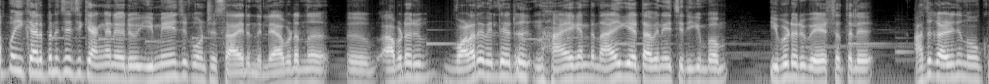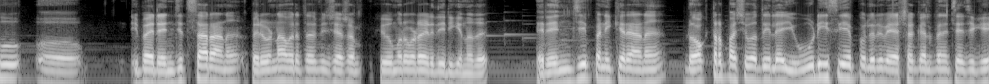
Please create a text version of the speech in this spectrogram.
അപ്പൊ ഈ കൽപ്പന ചേച്ചിക്ക് അങ്ങനെ ഒരു ഇമേജ് കോൺഷ്യസ് ആയിരുന്നില്ല? അവിടുന്ന് നിന്ന് അവിടെ ഒരു വളരെ വലിയൊരു നായകന്റെ നായികയായിട്ട് അഭിനയിച്ചിരിക്കുമ്പം ഇവിടെ ഒരു വേഷത്തിൽ അത് കഴിഞ്ഞ് നോക്കൂ ഇപ്പൊ രഞ്ജിത്ത് സാറാണ് പെരുവണ്ണാപുരത്തെ വിശേഷം ഹ്യൂമർ ഇവിടെ എഴുതിയിരിക്കുന്നത്. രഞ്ജി പണിക്കരാണ് ഡോക്ടർ പശുപതിയിലെ യു ഡി സിയെ പോലൊരു വേഷം കൽപ്പന ചേച്ചിക്ക്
